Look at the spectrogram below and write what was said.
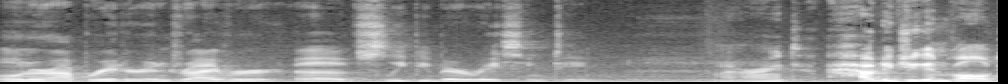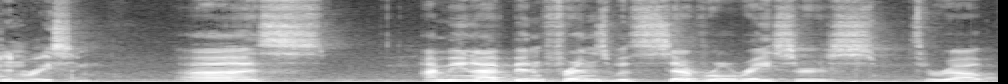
owner, operator, and driver of Sleepy Bear Racing Team. All right. How did you get involved in racing? Uh, I mean, I've been friends with several racers throughout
